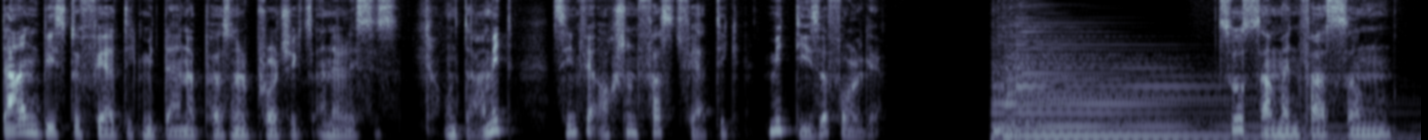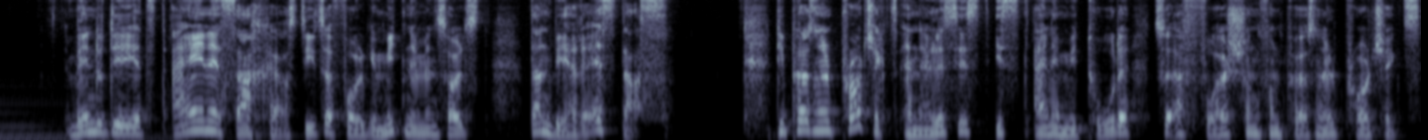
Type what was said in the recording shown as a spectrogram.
dann bist du fertig mit deiner Personal Projects Analysis. Und damit sind wir auch schon fast fertig mit dieser Folge. Zusammenfassung. Wenn du dir jetzt eine Sache aus dieser Folge mitnehmen sollst, dann wäre es das. Die Personal Projects Analysis ist eine Methode zur Erforschung von Personal Projects.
